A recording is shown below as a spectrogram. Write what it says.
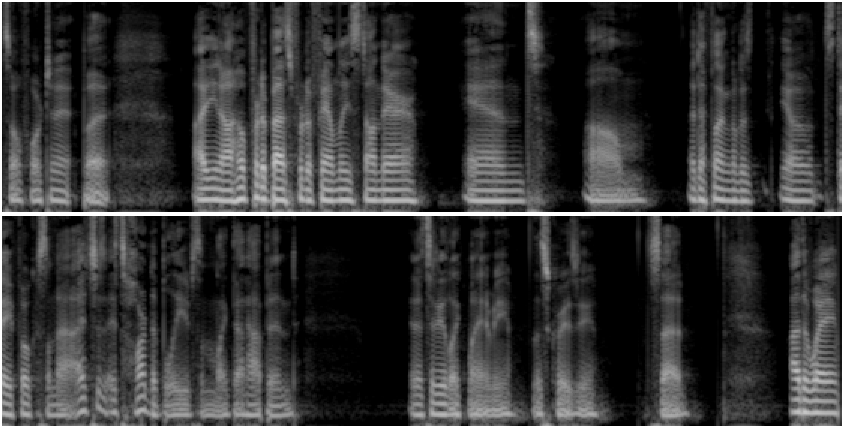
It's so unfortunate, but I, you know, I hope for the best for the families down there, and um, I definitely am going to, you know, stay focused on that. It's just, it's hard to believe something like that happened in a city like Miami. That's crazy. Sad. Either way,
